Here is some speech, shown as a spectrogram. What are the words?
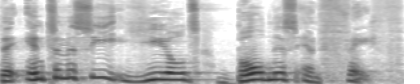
that intimacy yields boldness and faith.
